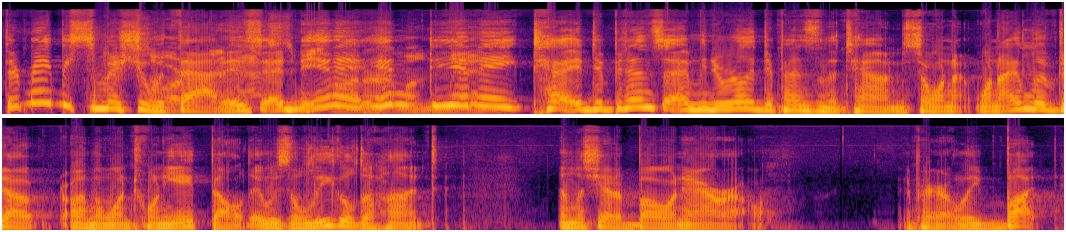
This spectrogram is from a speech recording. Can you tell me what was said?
there may be some issue with that. It Is in, in, a, in, among in a ta- it depends. I mean, it really depends on the town. So when I, when I lived out on the 128 belt, it was illegal to hunt unless you had a bow and arrow, apparently. But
